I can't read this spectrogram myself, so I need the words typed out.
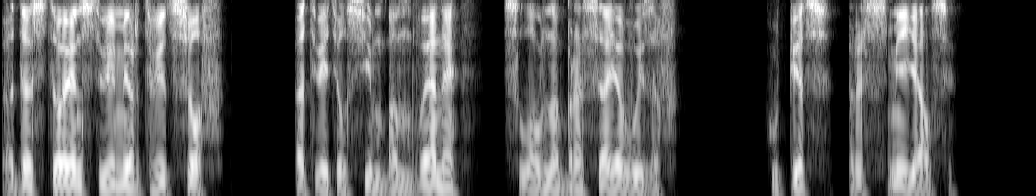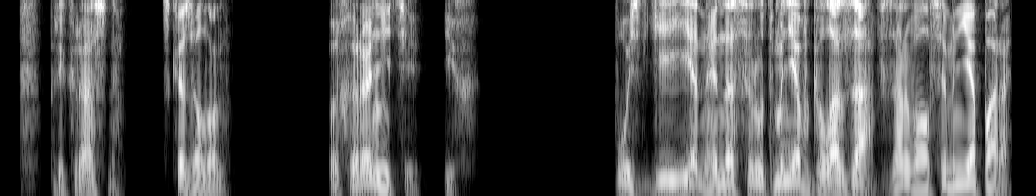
«О достоинстве мертвецов», — ответил Симбам Вене, словно бросая вызов. Купец рассмеялся. «Прекрасно», — сказал он. «Похороните их». «Пусть гиены насрут мне в глаза!» — взорвался Мньяпара.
